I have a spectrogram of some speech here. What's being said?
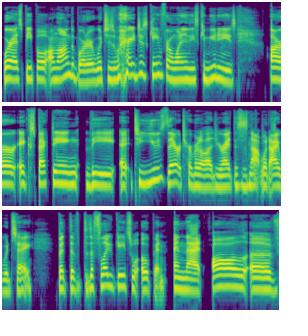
Whereas people along the border, which is where I just came from, one of these communities, are expecting the uh, to use their terminology. Right, this is not what I would say, but the the floodgates will open, and that all of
